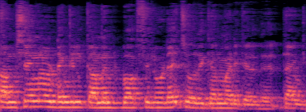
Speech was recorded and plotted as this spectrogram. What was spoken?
സംശയങ്ങൾ ഉണ്ടെങ്കിൽ കമന്റ് ബോക്സിലൂടെ ചോദിക്കാൻ മടിക്കരുത്. താങ്ക്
